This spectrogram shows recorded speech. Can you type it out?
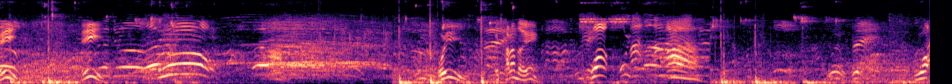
에이. 에이. 오. 오이. 잘한다 얘와. 아. 우와.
